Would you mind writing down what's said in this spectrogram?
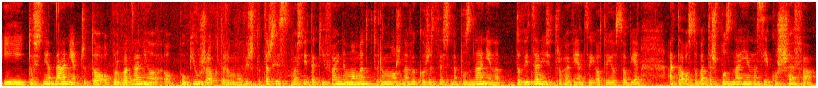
I to śniadanie, czy to oprowadzanie po biurze, o którym mówisz, to też jest właśnie taki fajny moment, który można wykorzystać na poznanie, na dowiedzenie się trochę więcej o tej osobie, a ta osoba też poznaje nas jako szefa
